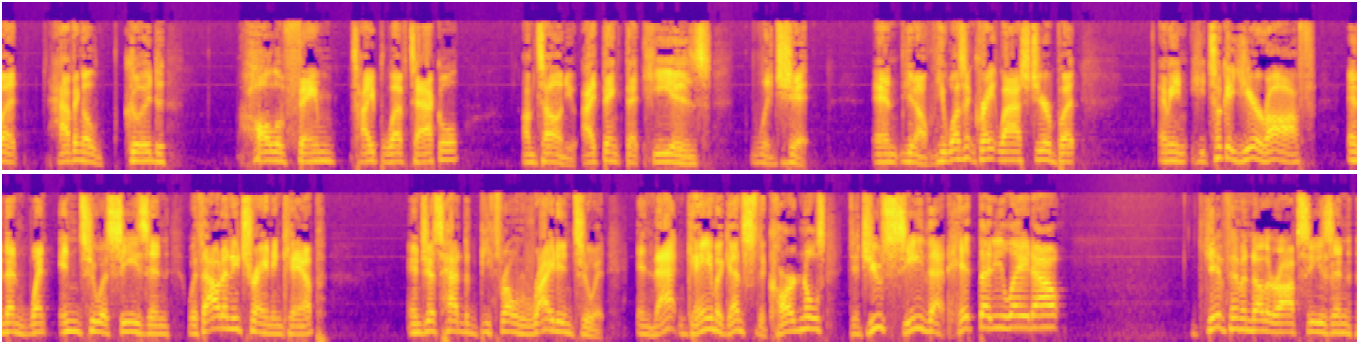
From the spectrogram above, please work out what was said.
but having a good Hall of Fame type left tackle, I'm telling you, I think that he is legit. And, you know, he wasn't great last year, but I mean, he took a year off and then went into a season without any training camp and just had to be thrown right into it. In that game against the Cardinals, did you see that hit that he laid out? Give him another offseason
